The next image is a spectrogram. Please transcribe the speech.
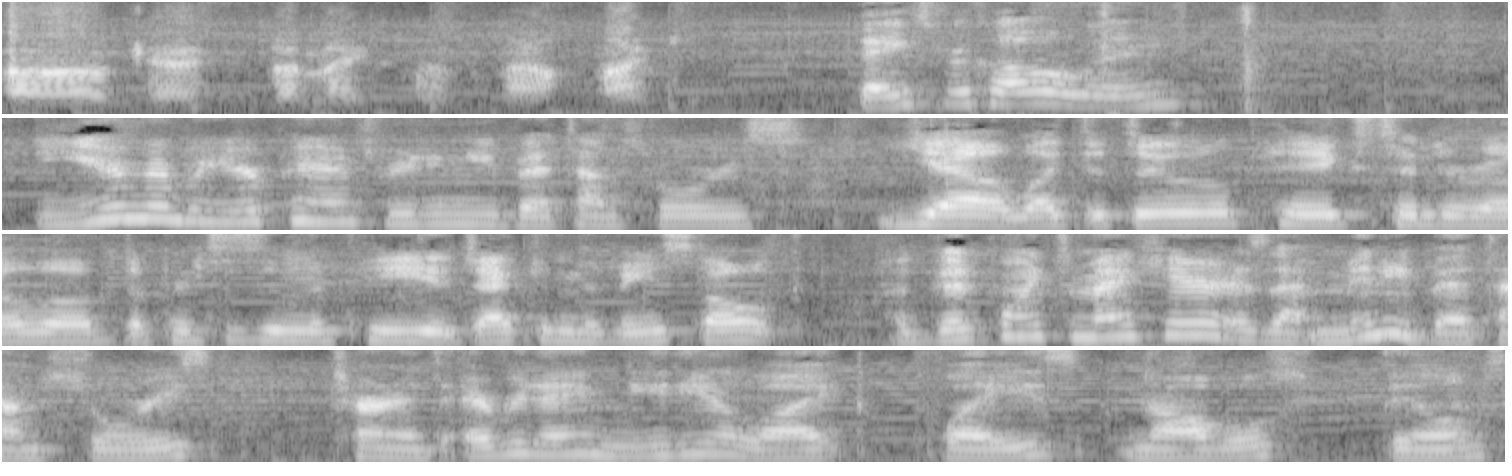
Oh, okay. That makes sense now. Thank you. Thanks for calling. Do you remember your parents reading you bedtime stories? Yeah, like the Three Little Pigs, Cinderella, The Princess and the Pea, and Jack and the Beanstalk. A good point to make here is that many bedtime stories turn into everyday media like plays, novels, films,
